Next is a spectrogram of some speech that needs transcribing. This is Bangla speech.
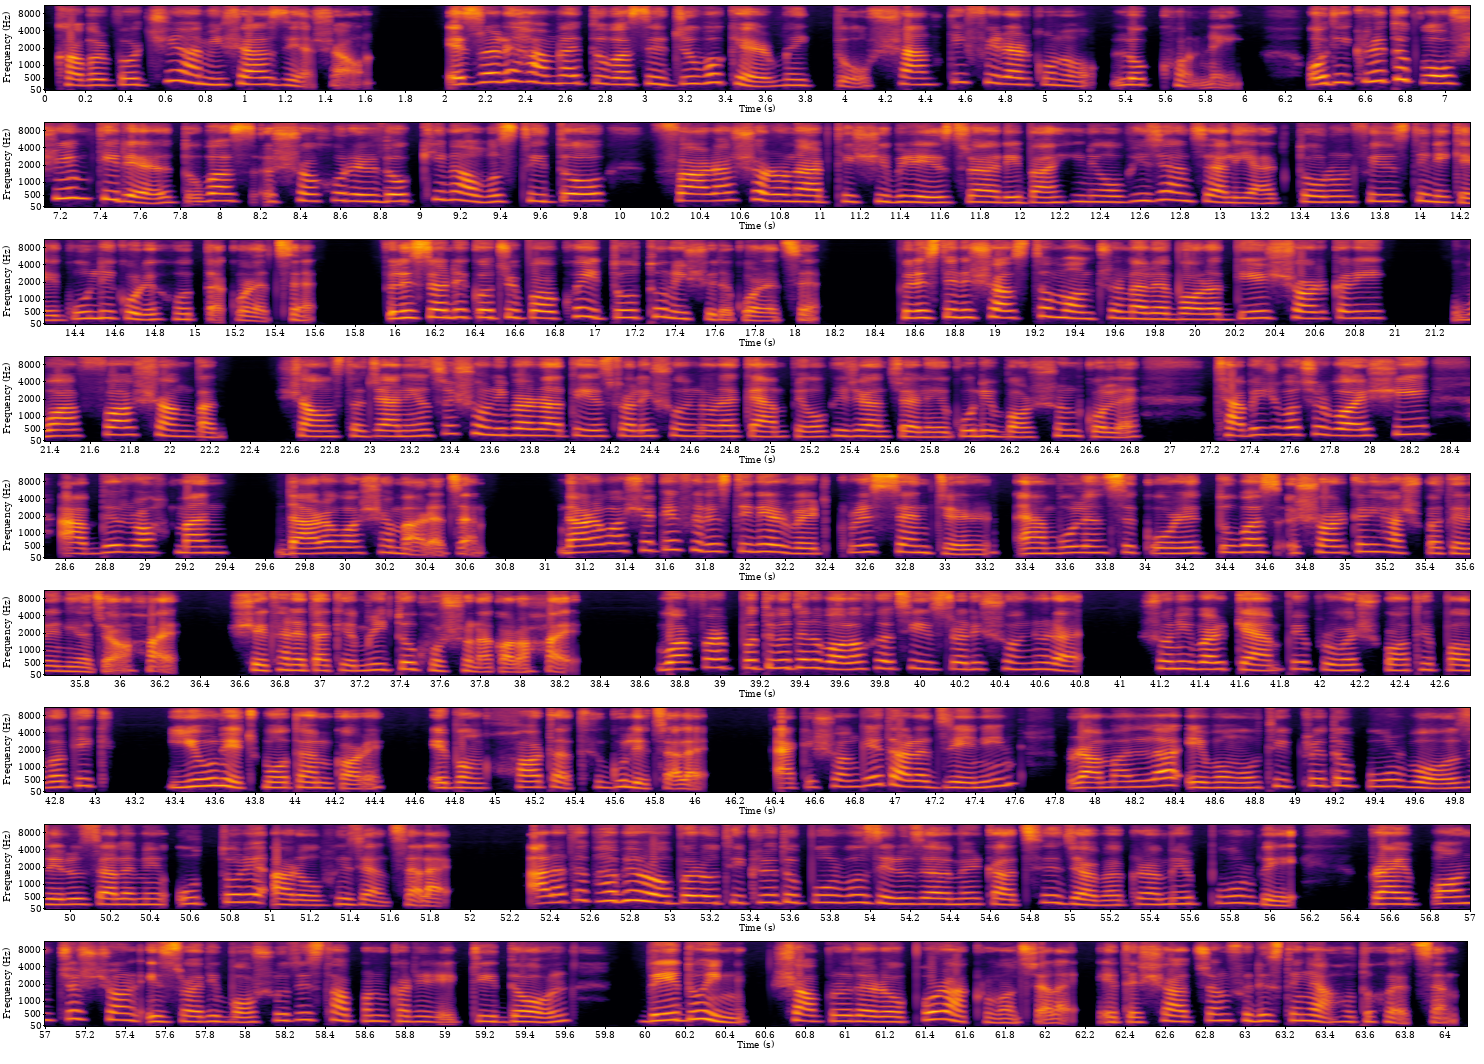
খবর পড়ছি আমি শাহজিয়া শাওন। ইসরায়েলি হামলায় তুবাসের যুবকের মৃত্যু, শান্তি ফেরার কোনো লক্ষণ নেই। অধিকৃত পশ্চিম তীরের তুবাস শহরের দক্ষিণে অবস্থিত ফারা শরণার্থী শিবিরে ইসরায়েলি বাহিনী অভিযান চালিয়ে এক তরুণ ফিলিস্তিনিকে গুলি করে হত্যা করেছে। ফিলিস্তিনি কর্তৃপক্ষ এই তথ্য নিশ্চিত করেছে। ফিলিস্তিনি স্বাস্থ্য মন্ত্রণালয় বরাদ দিয়ে সরকারি ওয়াফা সংবাদ সংস্থা জানিয়েছে, শনিবার রাতে ইসরায়েলি সৈন্যরা ক্যাম্পে অভিযান চালিয়ে গুলি বর্ষণ করলে ছাব্বিশ বছর বয়সী আব্দুর রহমান দারাওয়াসা মারা যান। দারাওয়াসাকে ফিলিস্তিনের রেড ক্রিসেন্টের অ্যাম্বুলেন্সে করে তুবাস সরকারি হাসপাতালে নিয়ে যাওয়া হয়। সেখানে তাকে মৃত ঘোষণা করা হয়। ওয়াফার প্রতিবেদনে বলা হয়েছে ইসরায়েলি সৈন্যরা শনিবার ক্যাম্পে প্রবেশ পথে পদাতিক ইউনিট মোতায়েন করে এবং হঠাৎ গুলি চালায়। একই সঙ্গে তারা জেনিন, রামাল্লা এবং অধিকৃত পূর্ব জেরুজালেমে উত্তরে আরও অভিযান চালায়। আলাদাভাবে রোববার অধিকৃত পূর্ব জেরুজালেমের কাছে জাবা গ্রামের পূর্বে প্রায় পঞ্চাশ জন ইসরায়েলি বসতি স্থাপনকারীর একটি দল বেদুইন সম্প্রদায়ের ওপর আক্রমণ চালায়। এতে সাতজন ফিলিস্তিনি আহত হয়েছেন।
